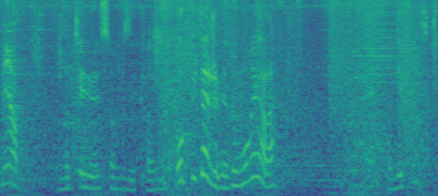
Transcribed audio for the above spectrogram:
Merde Notez-le sans vous écraser. Oh putain, je vais bientôt mourir là. On défrisque.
